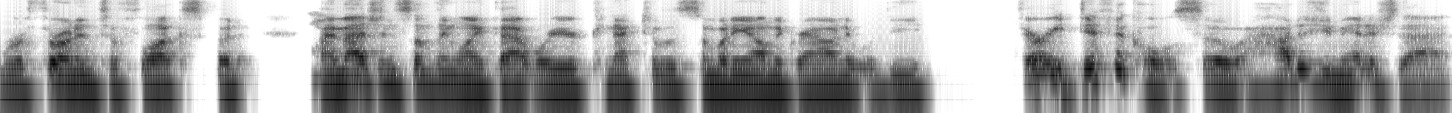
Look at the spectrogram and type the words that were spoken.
were thrown into flux, but yeah. I imagine something like that where you're connected with somebody on the ground, it would be very difficult. So, how did you manage that?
